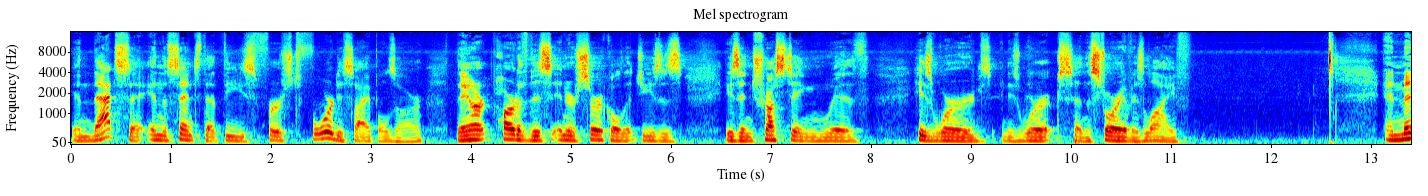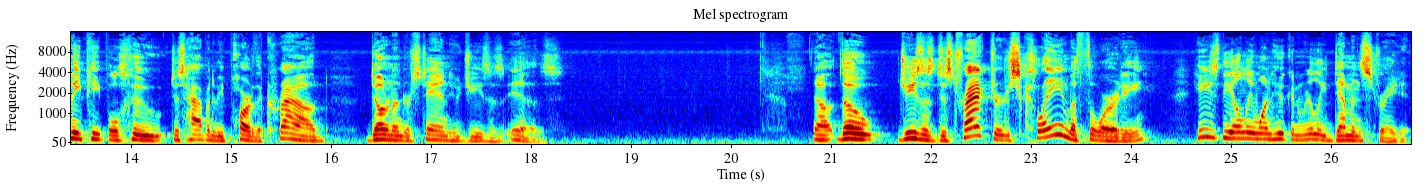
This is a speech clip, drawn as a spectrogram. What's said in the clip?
in that se- in the sense that these first four disciples are. They aren't part of this inner circle that Jesus is entrusting with his words and his works and the story of his life. And many people who just happen to be part of the crowd don't understand who Jesus is. Now, though Jesus' detractors claim authority, He's the only one who can really demonstrate it.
